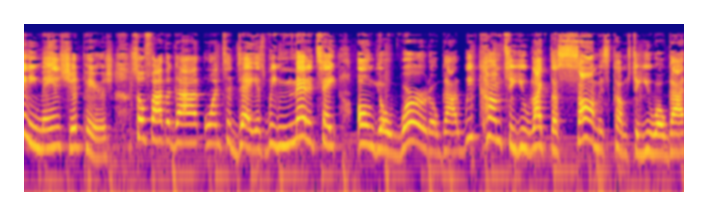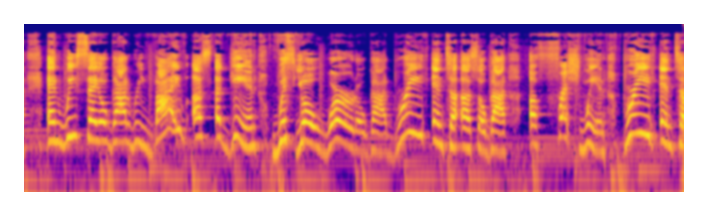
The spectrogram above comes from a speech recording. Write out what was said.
any man should perish. So, Father God, on today, as we meditate on your word, oh God, we come to you like the psalmist comes to you, oh God, and we say, oh God, revive us again with your word, oh God. Breathe into us, oh God, a fresh wind. Breathe into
